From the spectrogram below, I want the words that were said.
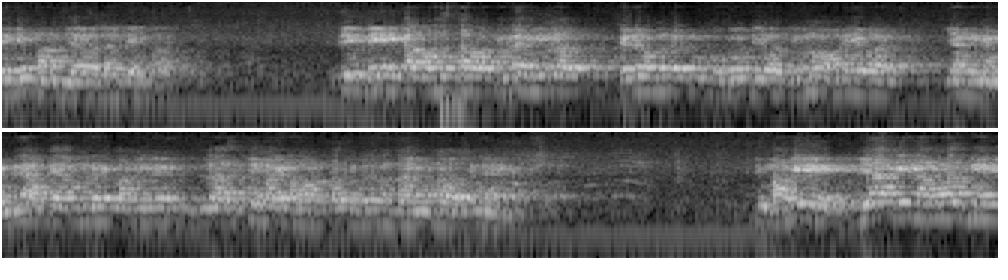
දෙකේ මන්දියා වලට එපා. ඉතින් මේක අවස්ථාවක් කියලා මේක පෙරවම කරපු බොහෝ දේවල් තිබුණා. මම ඒවා කියන්නේ කැමති අපේ අමුරගේ මන්නේ ඉල්ලා සිටියේ මගේ නමක් විතර සඳහන් කරන්න අවශ්‍ය නැහැ. ඉතින් මගේ පියාගේ නමවත් මේ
